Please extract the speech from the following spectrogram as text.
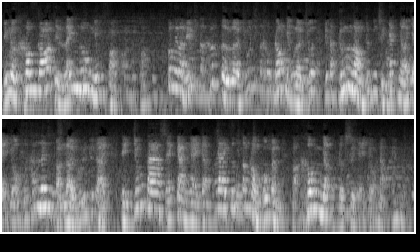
Những người không có thì lấy luôn những phần họ đã có có nghĩa là nếu chúng ta khước từ lời Chúa, chúng ta không đón nhận lời Chúa, chúng ta cứng lòng trước những sự nhắc nhở dạy dỗ của Thánh Linh và lời của Đức Chúa Trời, thì chúng ta sẽ càng ngày càng chai cứng tấm lòng của mình và không nhận được sự dạy dỗ nào khác nữa.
